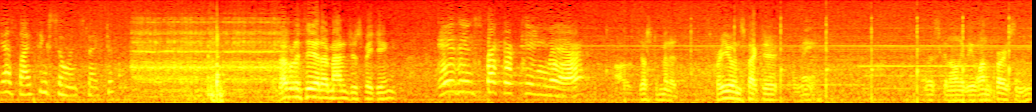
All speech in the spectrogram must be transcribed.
Yes, I think so, Inspector. Beverly Theater manager speaking. Is Inspector King there? Oh, just a minute. For you, Inspector. For me. Well, this can only be one person.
